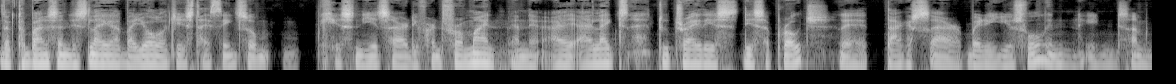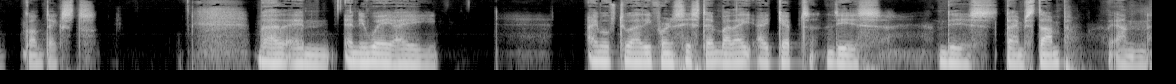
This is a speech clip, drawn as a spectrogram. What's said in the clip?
Dr. Bunsen is like a biologist, I think, so his needs are different from mine. And I, I liked to try this, this approach. The tags are very useful in, in some contexts. But um, anyway, I, I moved to a different system, but I, I kept this, this timestamp and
